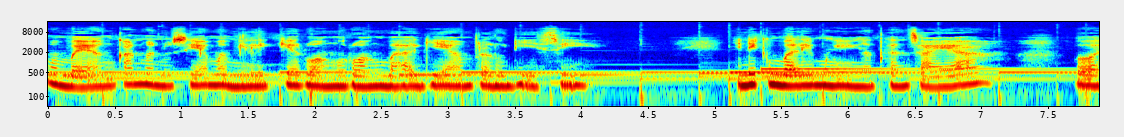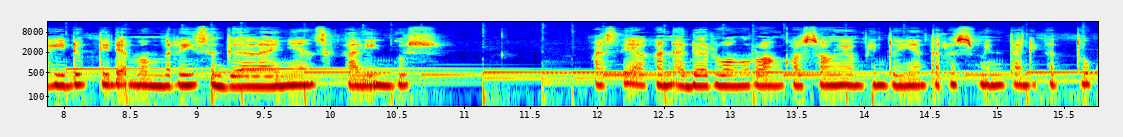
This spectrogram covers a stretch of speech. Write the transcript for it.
membayangkan manusia memiliki ruang-ruang bahagia yang perlu diisi. Ini kembali mengingatkan saya bahwa hidup tidak memberi segalanya sekaligus. Pasti akan ada ruang-ruang kosong yang pintunya terus minta diketuk.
